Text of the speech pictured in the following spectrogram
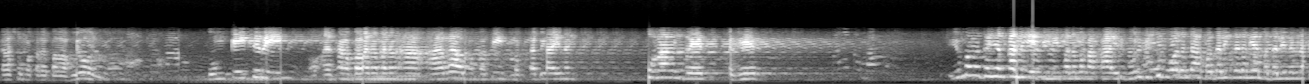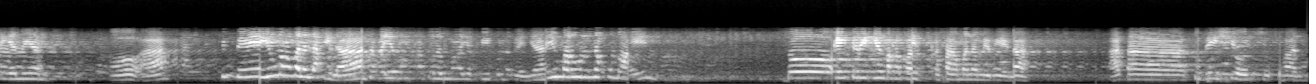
Kaso matrabaho yun. Kung catering, o ang haba naman ng araw, kapatid, magtabi tayo ng 200 per head. Yung mga ganyang kaliit, hindi pa naman kakain. Siguro gusto mo na lang, madali na lang yan, madali na lang yan, ano yan. Oo, ah? Hindi, yung mga malalaki lang, saka yung mga katulad mga young people na ganyan, yung marunong na kumain. So, catering yun mga kapatid, kasama na merienda. At uh, two days yun, so 200.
